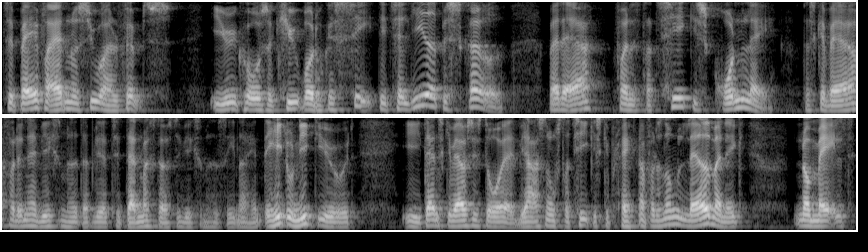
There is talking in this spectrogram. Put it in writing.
tilbage fra 1897 i ØK's arkiv, hvor du kan se detaljeret beskrevet, hvad det er for en strategisk grundlag, der skal være for den her virksomhed, der bliver til Danmarks største virksomhed senere hen. Det er helt unikt i øvrigt i dansk erhvervshistorie, at vi har sådan nogle strategiske planer, for sådan nogle lavede man ikke normalt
